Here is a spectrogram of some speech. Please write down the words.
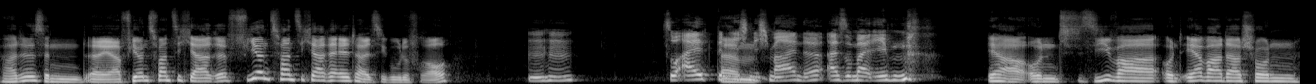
Warte, es sind äh, ja 24 Jahre, 24 Jahre älter als die gute Frau. So alt bin ich Ähm. nicht mal, ne? Also mal eben. Ja, und sie war, und er war da schon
